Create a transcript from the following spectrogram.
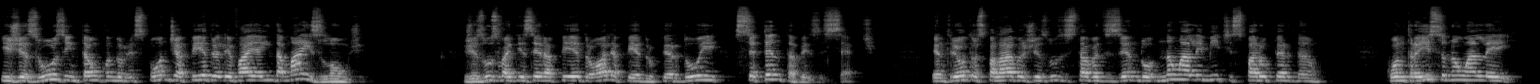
E Jesus, então, quando responde a Pedro, ele vai ainda mais longe. Jesus vai dizer a Pedro: Olha, Pedro, perdoe 70 vezes 7. Entre outras palavras, Jesus estava dizendo: não há limites para o perdão. Contra isso não há lei.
